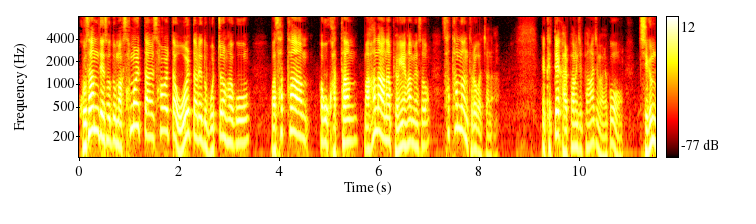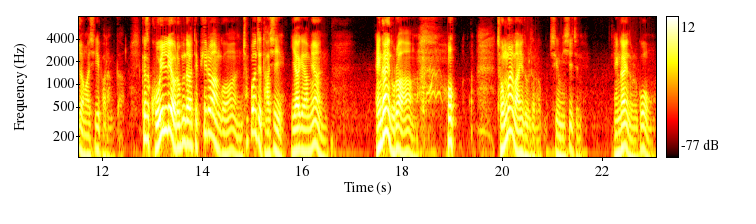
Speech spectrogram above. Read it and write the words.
고3 돼서도 막 3월달, 4월달, 5월달에도 못 정하고 막 사탐하고 과탐 막 하나하나 병행하면서 사탐론 들어갔잖아 그때 갈팡질팡 하지 말고 지금 정하시기 바랍니다. 그래서 고1, 2 여러분들한테 필요한 건 첫 번째 다시 이야기하면 앵간히 놀아. 어? 정말 많이 놀더라고. 지금 이 시즌에. 앵간히 놀고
